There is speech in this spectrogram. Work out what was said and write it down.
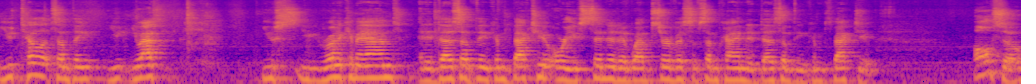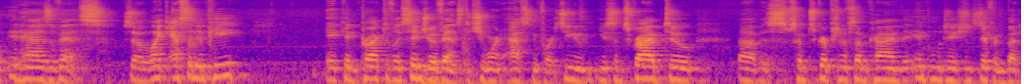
you tell it something, you, you ask, you, you run a command and it does something, comes back to you, or you send it a web service of some kind, and it does something, comes back to you. Also, it has events. So like SNMP, it can proactively send you events that you weren't asking for. So you, you subscribe to uh, a subscription of some kind, the implementation is different, but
